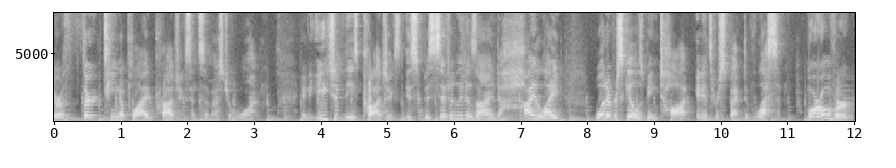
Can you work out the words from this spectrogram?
There are 13 applied projects in semester one, and each of these projects is specifically designed to highlight whatever skill is being taught in its respective lesson. Moreover,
